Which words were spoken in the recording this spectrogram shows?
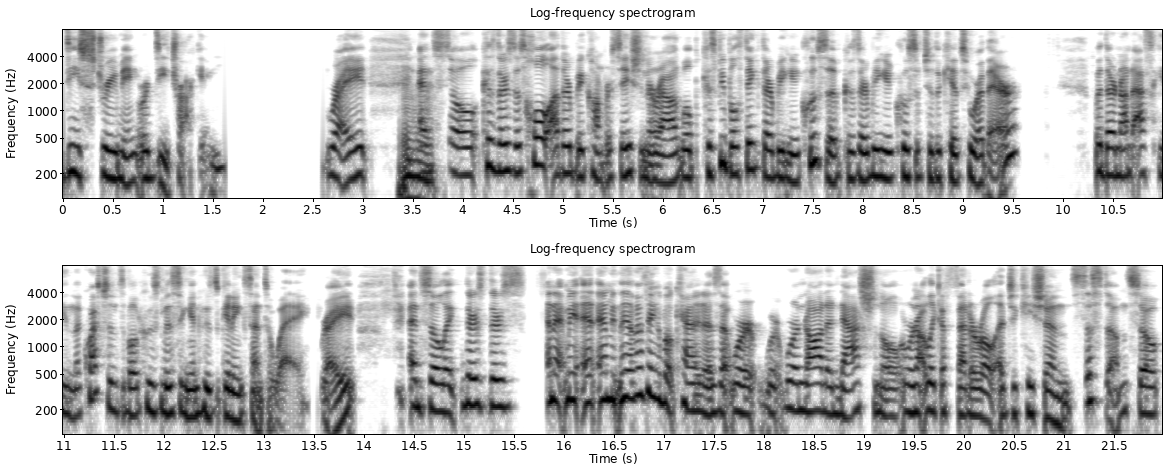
de-streaming or de-tracking. Right? Mhm. And so cuz there's this whole other big conversation around well because people think they're being inclusive because they're being inclusive to the kids who are there. But they're not asking the questions about who's missing and who's getting sent away, right? And so like there's there's and I mean and, and the other thing about Canada is that we're, we're we're not a national we're not like a federal education system. So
